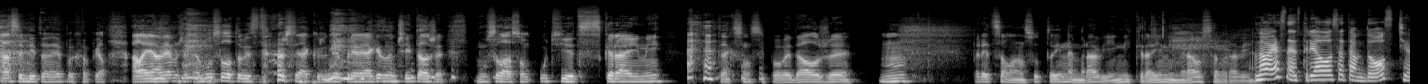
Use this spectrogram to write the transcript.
Asi by to nepochopil. Ale ja viem, že muselo to byť strašne akože nepríjemné. Ja keď som čítal, že musela som utiec z krajiny, tak som si povedal, že hm, predsa len sú to iné mravy, iný krajiny mrav sa vraví. No jasné, strialo sa tam dosť, e,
